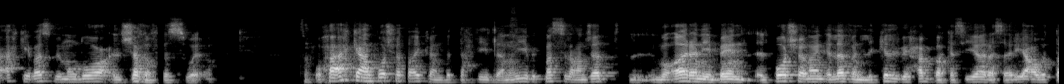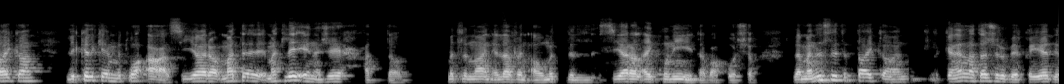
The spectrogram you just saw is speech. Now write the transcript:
أحكي بس بموضوع الشغف وحأحكي عن بورشه تايكان بالتحديد لأنه هي بتمثل عن جد المقارنة بين البورشه 911 اللي الكل بيحبها كسيارة سريعة والتايكان اللي الكل كان متوقع سياره ما ما تلاقي نجاح حتى مثل ال 911 أو مثل السيارة الأيقونية تبع بورشه لما نزلت التايكان كان لنا تجربة قيادة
